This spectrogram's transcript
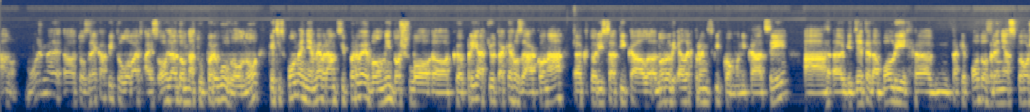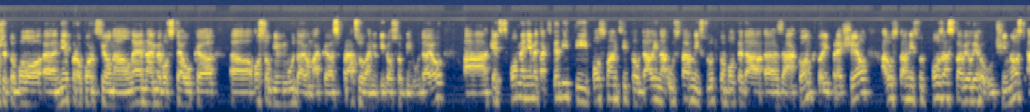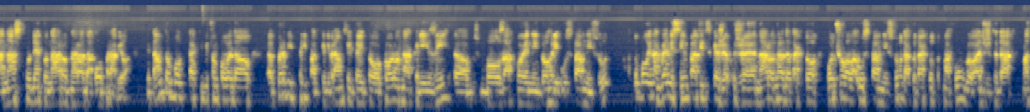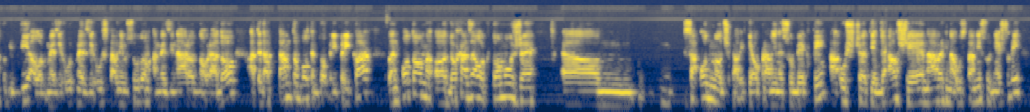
Áno, môžeme e, to zrekapitulovať aj s ohľadom na tú prvú vlnu. Keď si spomenieme, v rámci prvej vlny došlo e, k prijatiu takého zákona, e, ktorý sa týkal novely elektronických komunikácií a kde teda boli také podozrenia z toho, že to bolo neproporcionálne, najmä vo vzťahu k osobným údajom a k spracovaniu tých osobných údajov. A keď spomenieme, tak vtedy tí poslanci to dali na ústavný súd, to bol teda e, zákon, ktorý prešiel a ústavný súd pozastavil jeho účinnosť a následne to Národná rada opravila. Tam to bol taký, by som povedal, e, prvý prípad, kedy v rámci tejto koronakrízy e, bol zapojený do hry ústavný súd to bolo inak veľmi sympatické, že, že Národná rada takto počúvala ústavný súd, ako takto to má fungovať, že teda má to byť dialog medzi, medzi ústavným súdom a medzi Národnou radou. A teda tamto bol ten dobrý príklad, len potom uh, dochádzalo k tomu, že um, sa odmlčkali tie oprávnené subjekty a už tie ďalšie návrhy na ústavný súd nešli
